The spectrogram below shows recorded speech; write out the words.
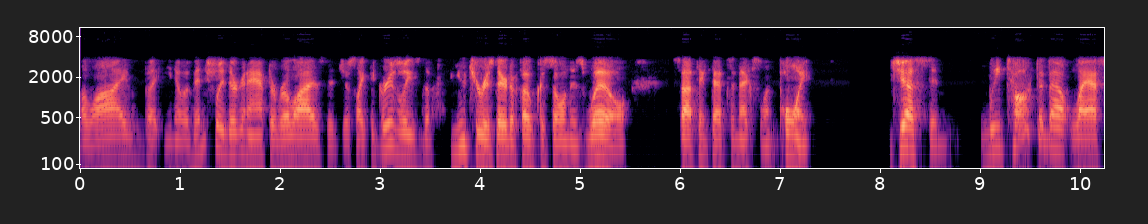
alive, but you know eventually they're going to have to realize that just like the Grizzlies, the future is there to focus on as well. So I think that's an excellent point. Justin, we talked about last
